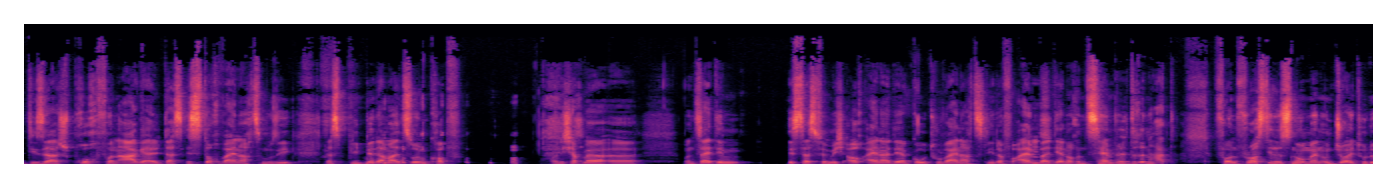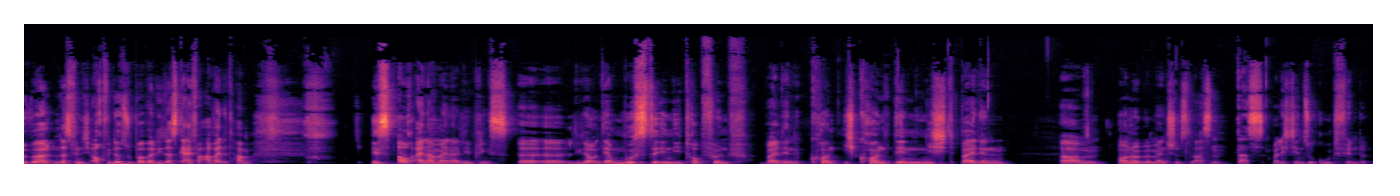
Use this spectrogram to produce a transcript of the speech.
dieser Spruch von Argyle, das ist doch Weihnachtsmusik, das blieb mir damals so im Kopf. Und ich habe mir äh, und seitdem ist das für mich auch einer der Go-to-Weihnachtslieder, vor allem, Ich- weil der noch ein Sample drin hat von Frosty the Snowman und Joy to the World und das finde ich auch wieder super, weil die das geil verarbeitet haben. Ist auch einer meiner Lieblingslieder äh, äh, und der musste in die Top 5, weil den kon ich konnte den nicht bei den ähm, Honorable Mentions lassen, Das, weil ich den so gut finde.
